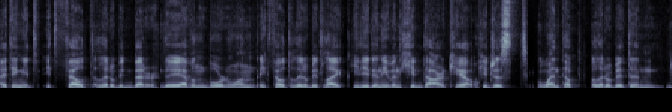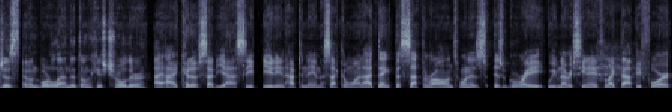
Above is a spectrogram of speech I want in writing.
I think it it felt a little bit better. The Evan Bourne one, it felt a little bit like he didn't even hit the RKO. He just went up a little bit and just Evan Bourne landed on his shoulder. I, I could have said yes. You, didn't have to name the second one. I think the Seth Rollins one is is great. We've never seen anything like that before.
